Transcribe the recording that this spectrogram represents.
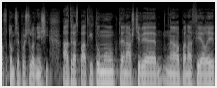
v tom přepočtu levnější. A teda zpátky k tomu, k té návštěvě pana Fialy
